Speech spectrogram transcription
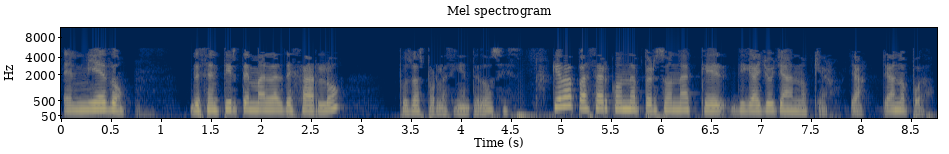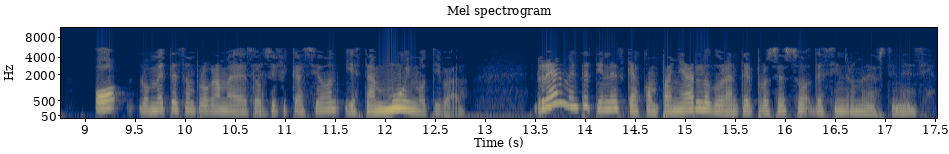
el miedo de sentirte mal al dejarlo, pues vas por la siguiente dosis. ¿Qué va a pasar con una persona que diga yo ya no quiero, ya, ya no puedo? O lo metes a un programa de detoxificación y está muy motivado. Realmente tienes que acompañarlo durante el proceso de síndrome de abstinencia.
